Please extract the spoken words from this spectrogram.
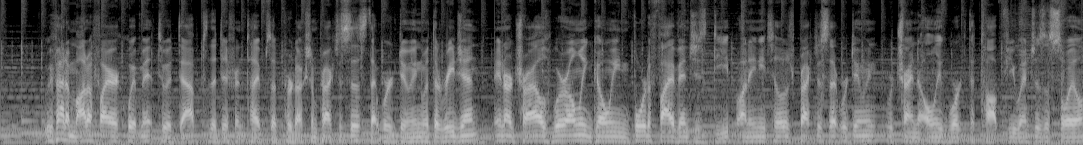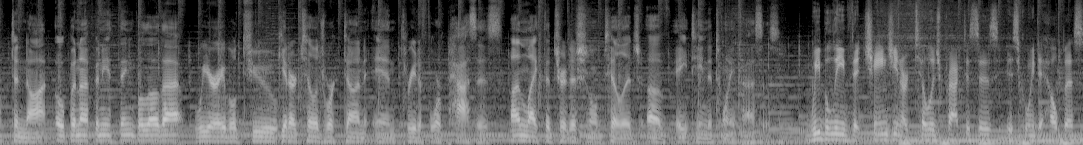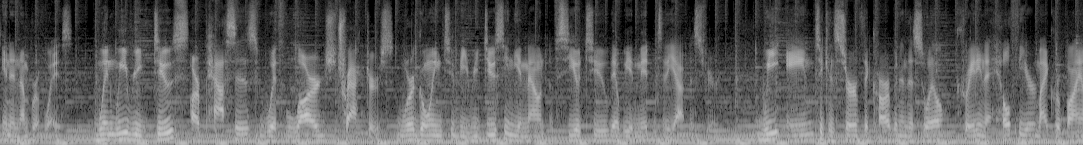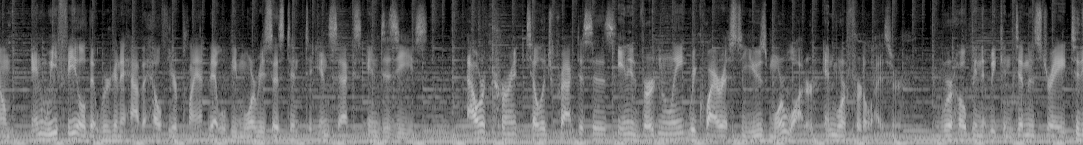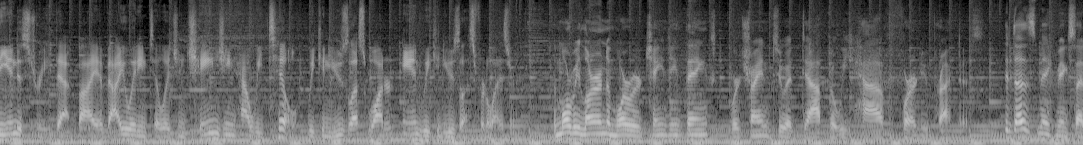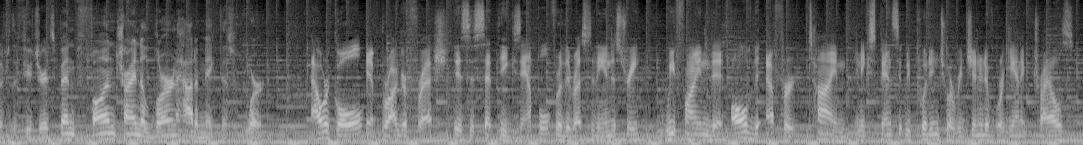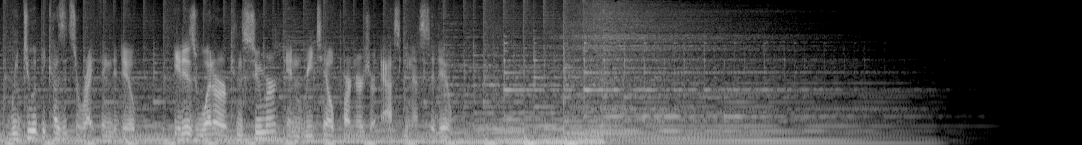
We've had to modify our equipment to adapt to the different types of production practices that we're doing with the regen. In our trials, we're only going four to five inches deep on any tillage practice that we're doing. We're trying to only work the top few inches of soil to not open up anything below that. We are able to get our tillage work done in three to four passes, unlike the traditional tillage of 18 to 20 passes. We believe that changing our tillage practices is going to help us in a number of ways. When we reduce our passes with large tractors, we're going to be reducing the amount of CO2 that we emit into the atmosphere. We aim to conserve the carbon in the soil, creating a healthier microbiome, and we feel that we're going to have a healthier plant that will be more resistant to insects and disease. Our current tillage practices inadvertently require us to use more water and more fertilizer. We're hoping that we can demonstrate to the industry that by evaluating tillage and changing how we till, we can use less water and we can use less fertilizer. The more we learn, the more we're changing things. We're trying to adapt what we have for our new practice. It does make me excited for the future. It's been fun trying to learn how to make this work. Our goal at Braga Fresh is to set the example for the rest of the industry. We find that all of the effort, time, and expense that we put into our regenerative organic trials, we do it because it's the right thing to do. It is what our consumer and retail partners are asking us to do.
